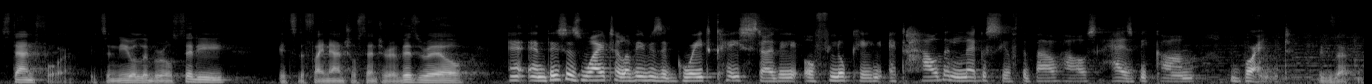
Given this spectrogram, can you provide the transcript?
stand for. It's a neoliberal city, it's the financial center of Israel. And, and this is why Tel Aviv is a great case study of looking at how the legacy of the Bauhaus has become brand. Exactly.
